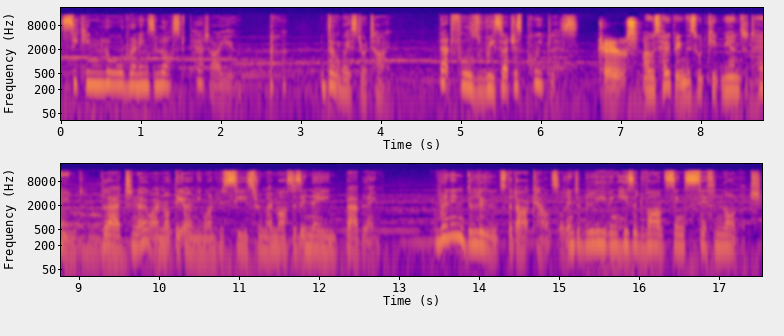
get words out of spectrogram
Seeking Lord Renning's lost pet, are you? Don't waste your time. That fool's research is pointless. Cares. I was hoping this would keep me entertained. Glad to know I'm not the only one who sees through my master's inane babbling. Renning deludes the Dark Council into believing he's advancing Sith knowledge.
